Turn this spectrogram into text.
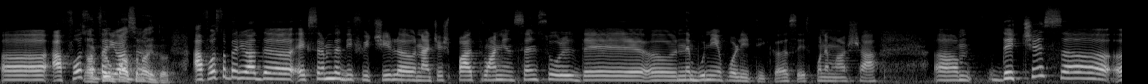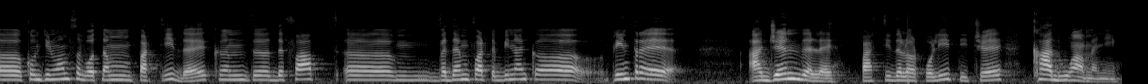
Uh, a fost Ar o fi un pas perioadă, înainte. a fost o perioadă extrem de dificilă în acești patru ani în sensul de uh, nebunie politică, să-i spunem așa. Um, de ce să uh, continuăm să votăm partide când, de fapt, uh, vedem foarte bine că printre agendele partidelor politice cad oamenii,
